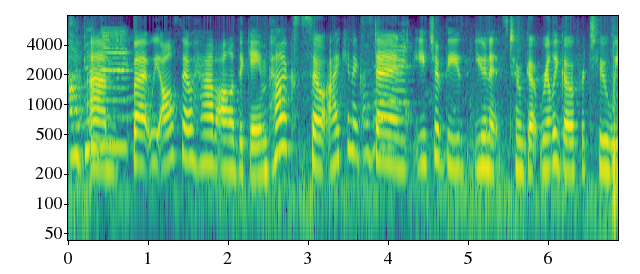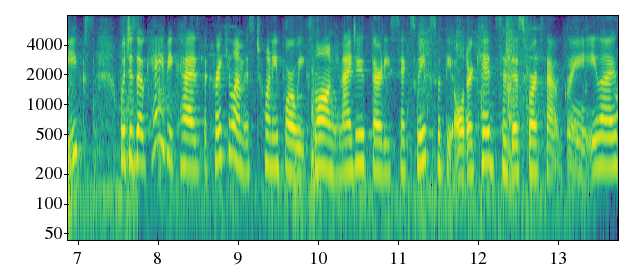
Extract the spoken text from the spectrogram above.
Um, but we also have all of the game packs. So I can extend each of these units to go, really go for two weeks, which is okay because the curriculum is 24 weeks long and I do 36 weeks with the older kids. So this works out great. Eli's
